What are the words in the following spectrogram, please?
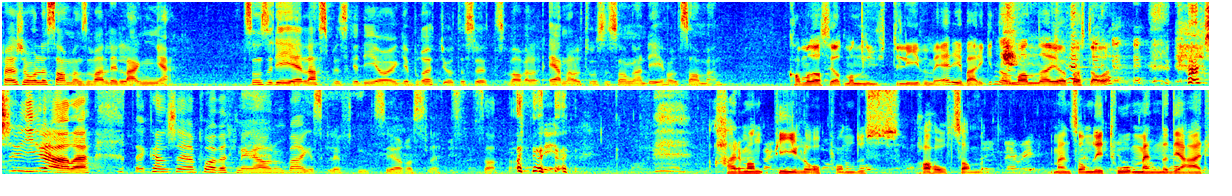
pleier ikke å holde sammen så veldig lenge. Sånn som de lesbiske, de òg brøt jo til slutt. Det var vel én eller to sesonger de holdt sammen. Kan man da si at man nyter livet mer i Bergen enn man eh, gjør på Østlandet? Kanskje vi gjør det. Det er kanskje påvirkninger av den bergiske luften som gjør oss litt sånn. Herman Pile og Pondus har holdt sammen, men som de to mennene de er,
